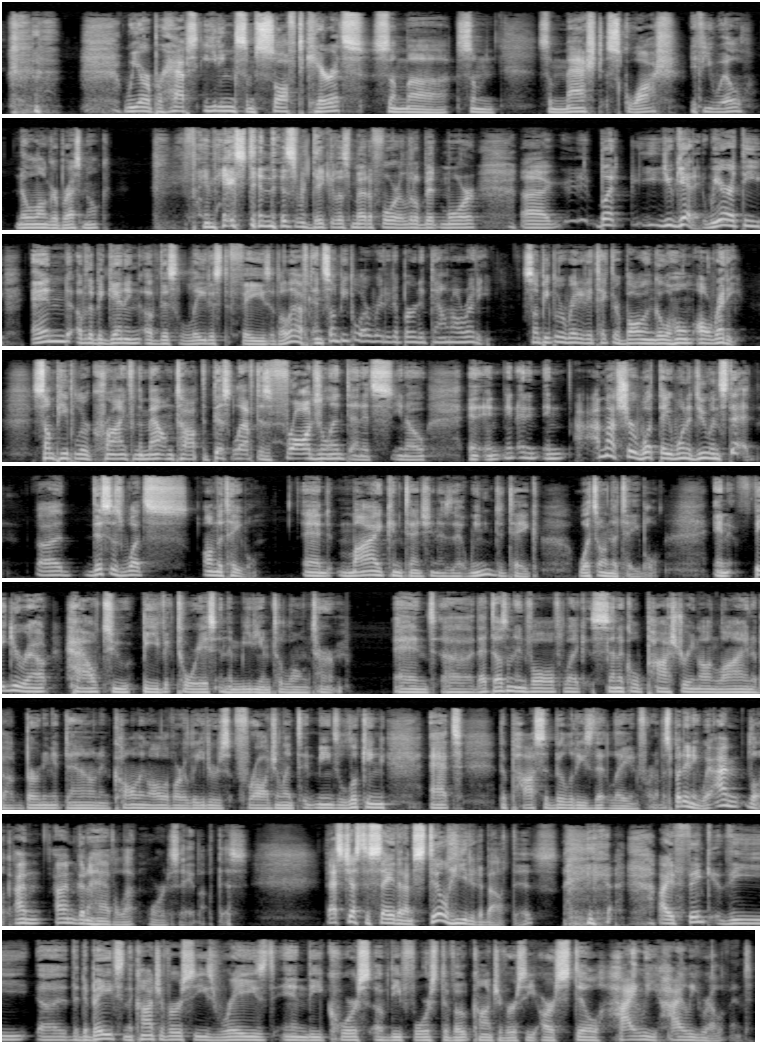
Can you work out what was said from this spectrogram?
we are perhaps eating some soft carrots, some uh, some some mashed squash, if you will. No longer breast milk. if I may extend this ridiculous metaphor a little bit more, uh, but you get it. We are at the end of the beginning of this latest phase of the left, and some people are ready to burn it down already. Some people are ready to take their ball and go home already. Some people are crying from the mountaintop that this left is fraudulent and it's, you know, and, and, and, and I'm not sure what they want to do instead. Uh, this is what's on the table. And my contention is that we need to take what's on the table and figure out how to be victorious in the medium to long term. And uh, that doesn't involve like cynical posturing online about burning it down and calling all of our leaders fraudulent. It means looking at the possibilities that lay in front of us. But anyway, I'm look, I'm I'm going to have a lot more to say about this. That's just to say that I'm still heated about this. I think the uh, the debates and the controversies raised in the course of the forced to vote controversy are still highly, highly relevant.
